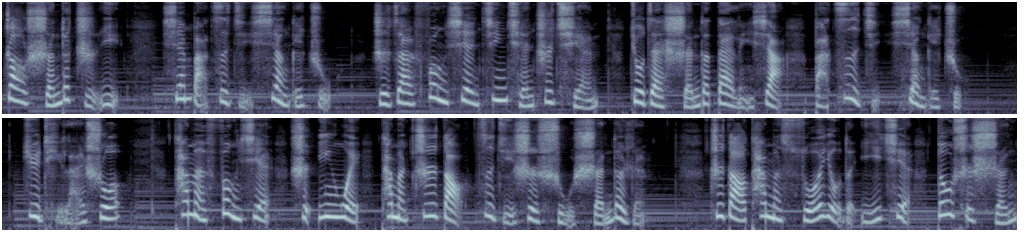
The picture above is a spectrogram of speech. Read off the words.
照神的旨意，先把自己献给主，只在奉献金钱之前，就在神的带领下把自己献给主。具体来说，他们奉献是因为他们知道自己是属神的人，知道他们所有的一切都是神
